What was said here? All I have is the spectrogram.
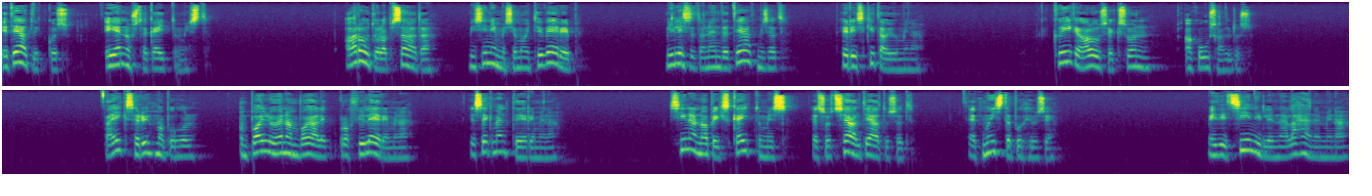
ja teadlikkus ei ennusta käitumist. aru tuleb saada, mis inimesi motiveerib, millised on nende teadmised ja riski tajumine. kõige aluseks on aga usaldus. väikse rühma puhul on palju enam vajalik profileerimine ja segmenteerimine. siin on abiks käitumis- ja sotsiaalteadused, et mõista põhjusi. meditsiiniline lähenemine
